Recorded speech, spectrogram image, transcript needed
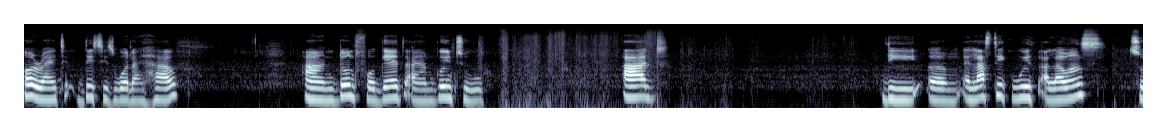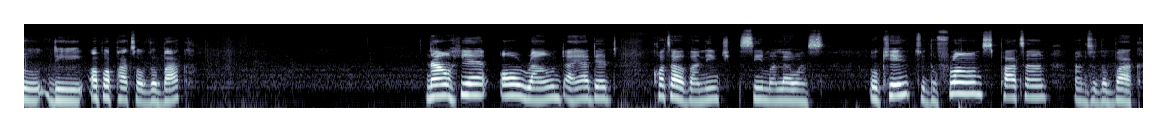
all right this is what i have. And don't forget i am going to add the um, elastic width allowance to the upper part of the back. Now here all round i added quarter of an inch seam allowance okay to the front pattern and to the back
